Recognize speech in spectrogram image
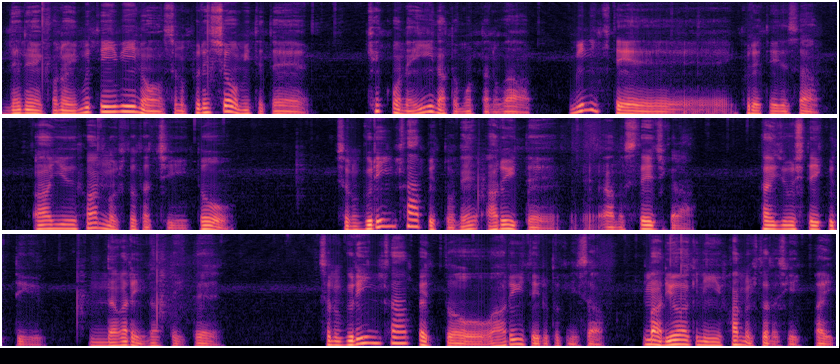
でね、この MTV のそのプレッシャーを見てて、結構ね、いいなと思ったのが、見に来てくれているさ、ああいうファンの人たちと、そのグリーンカーペットをね、歩いて、あのステージから退場していくっていう流れになっていて、そのグリーンカーペットを歩いている時にさ、まあ両脇にファンの人たちがいっぱい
